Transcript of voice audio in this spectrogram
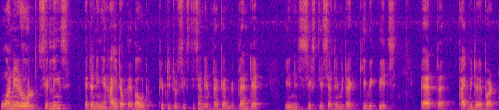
One year old seedlings attaining a height of about 50 to 60 centimeter can be planted in 60 centimeter cubic pits at 5 meter apart.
